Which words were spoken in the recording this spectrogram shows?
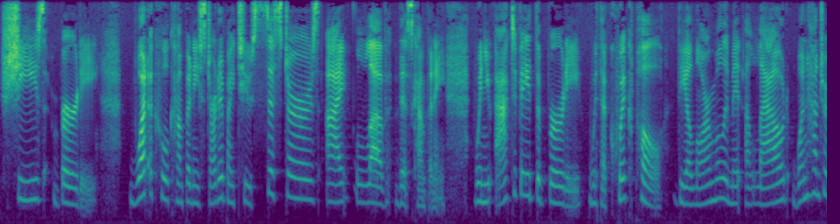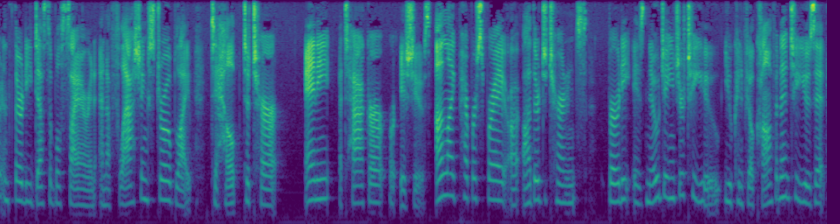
She's Birdie. What a cool company started by two sisters. I love this company. When you activate the birdie with a quick pull, the alarm will emit a loud 130 decibel siren and a flashing strobe light to help deter any attacker or issues. Unlike pepper spray or other deterrents, Birdie is no danger to you. You can feel confident to use it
